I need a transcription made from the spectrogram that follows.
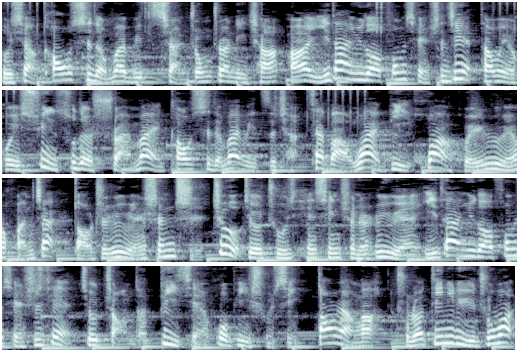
投向高息的外币资产中赚利差，而一旦遇到风险事件，他们也会迅速的甩卖高息的外币资产，再把外币换回日元还债，导致日元升值，这就逐渐形成了日元一旦遇到风险事件就涨的避险货币属性。当然啊，除了低利率之外，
